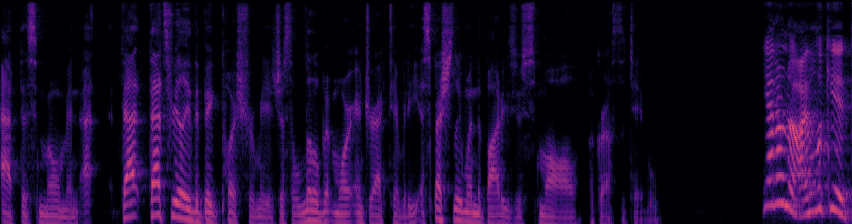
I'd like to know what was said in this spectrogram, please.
at this moment. I, that that's really the big push for me. Is just a little bit more interactivity, especially when the bodies are small across the table. Yeah, I don't know. I look at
